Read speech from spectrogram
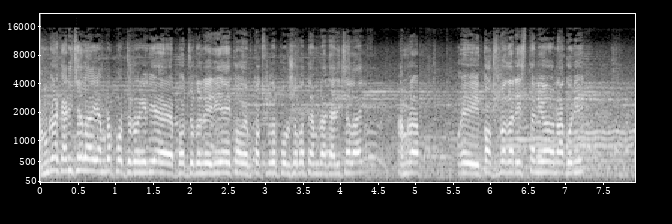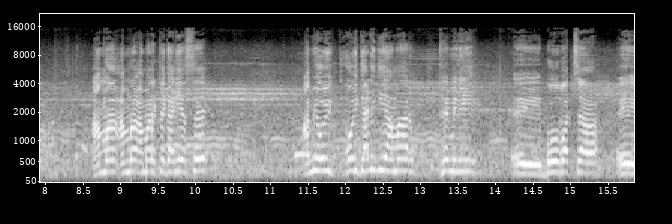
আমরা গাড়ি চালাই, আমরা পর্যটন এরিয়া পর্যটন এরিয়ায় কক্সবাজার পৌরসভাতে আমরা গাড়ি চালাই। আমরা এই কক্সবাজার স্থানীয় নাগরিক। আমা, আমরা, আমার একটা গাড়ি আছে। আমি ওই ওই গাড়ি দিয়ে আমার ফ্যামিলি এই বউ বাচ্চা, এই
